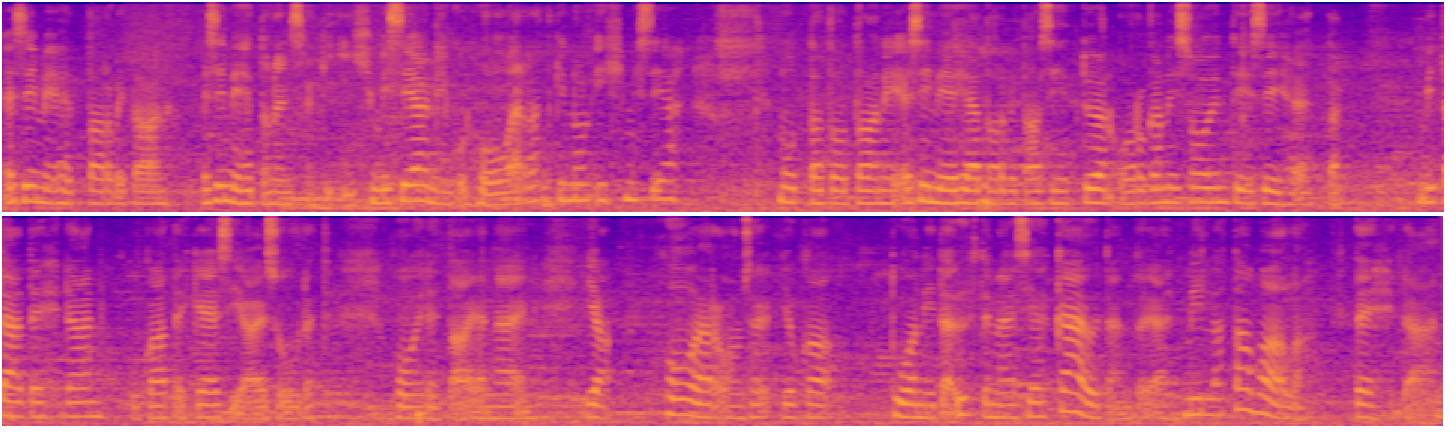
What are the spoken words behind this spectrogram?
esimiehet tarvitaan, esimiehet on ensinnäkin ihmisiä, niin kuin HRtkin on ihmisiä, mutta tota, niin esimiehiä tarvitaan siihen työn organisointiin, siihen, että mitä tehdään, kuka tekee sijaisuudet, hoidetaan ja näin. Ja HR on se, joka tuo niitä yhtenäisiä käytäntöjä, että millä tavalla tehdään.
